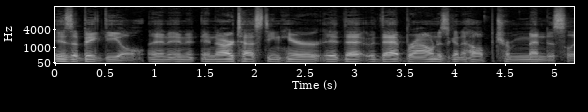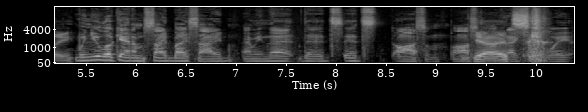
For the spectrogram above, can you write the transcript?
Is a big deal. And in in our testing here, it, that that Brown is going to help tremendously. When you look at them side by side, I mean that, that it's it's awesome. Awesome. Yeah, it's- I can't wait.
